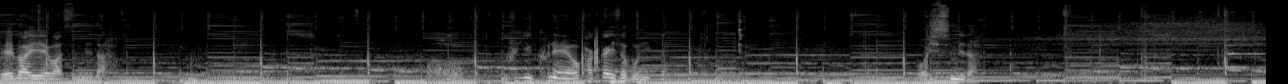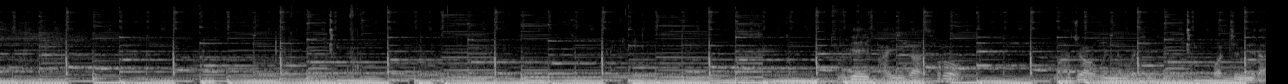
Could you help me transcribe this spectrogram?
메바이에 왔습니다. 어, 크긴 크네요. 가까이서 보니까. 멋있습니다. 마주하고 있는 것이 멋집니다.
